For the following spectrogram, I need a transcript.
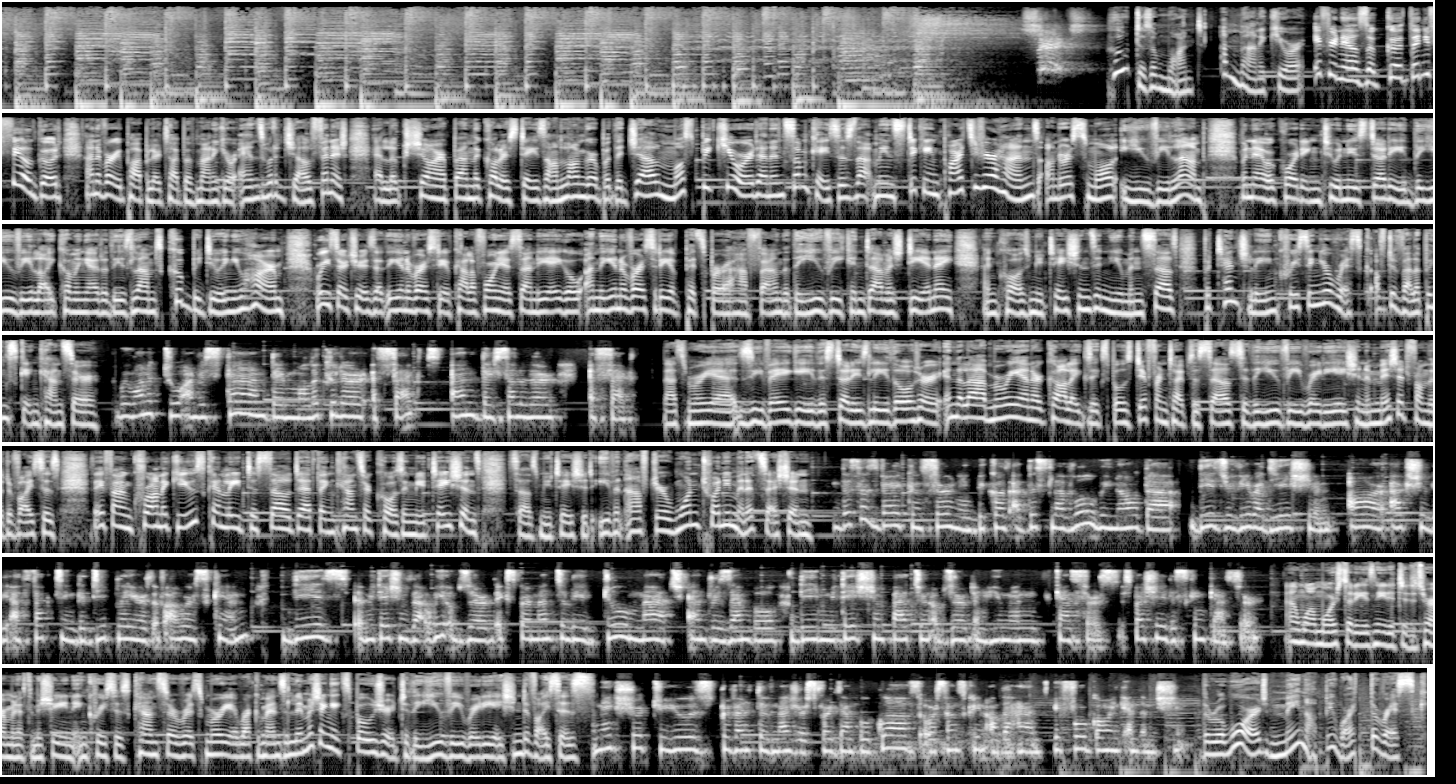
Doesn't want a manicure? If your nails look good, then you feel good. And a very popular type of manicure ends with a gel finish. It looks sharp and the colour stays on longer, but the gel must be cured. And in some cases, that means sticking parts of your hands under a small UV lamp. But now, according to a new study, the UV light coming out of these lamps could be doing you harm. Researchers at the University of California, San Diego, and the University of Pittsburgh have found that the UV can damage DNA and cause mutations in human cells, potentially increasing your risk of developing skin cancer. We wanted to understand their molecular effects and their cellular effects. That's Maria Zhivagui, the study's lead author. In the lab, Maria and her colleagues exposed different types of cells to the UV radiation emitted from the devices. They found chronic use can lead to cell death and cancer causing mutations. Cells mutated even after one 20 minute session. This is very concerning because at this level, we know that these UV radiation are actually affecting the deep layers of our skin. These mutations that we observed experimentally do match and resemble the mutation pattern observed in human cancers, especially the skin cancer. And while more study is needed to determine if the machine increases cancer risk, Maria recommends limiting exposure to the UV radiation devices. Make sure to use preventative measures, for example, gloves or sunscreen on the hands before going in the machine. The reward may not be worth the risk.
